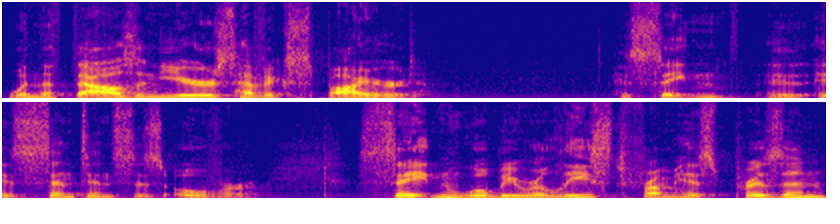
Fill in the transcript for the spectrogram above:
when the thousand years have expired, his, Satan, his, sentence is over. Satan will be released from his prison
